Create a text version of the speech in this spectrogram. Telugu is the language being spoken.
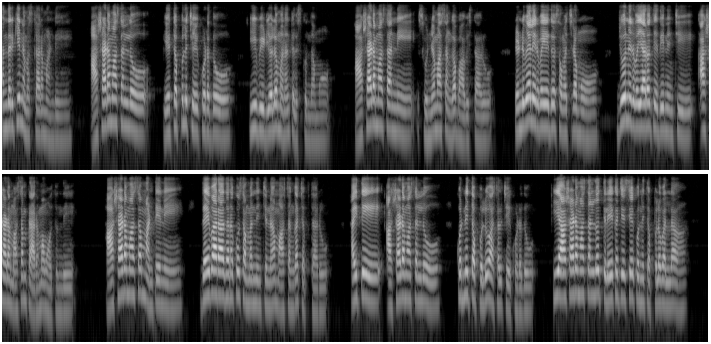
అందరికీ నమస్కారం అండి. ఆషాఢమాసంలో ఏ తప్పులు చేయకూడదో ఈ వీడియోలో మనం తెలుసుకుందాము. ఆషాఢమాసాన్ని శూన్యమాసంగా భావిస్తారు. రెండు వేల ఇరవై ఐదో సంవత్సరము జూన్ ఇరవై ఆరో తేదీ నుంచి ఆషాఢమాసం ప్రారంభమవుతుంది. ఆషాఢమాసం అంటేనే దైవారాధనకు సంబంధించిన మాసంగా చెప్తారు. అయితే ఆషాఢ మాసంలో కొన్ని తప్పులు అసలు చేయకూడదు. ఈ ఆషాఢ మాసంలో తెలియక చేసే కొన్ని తప్పుల వల్ల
